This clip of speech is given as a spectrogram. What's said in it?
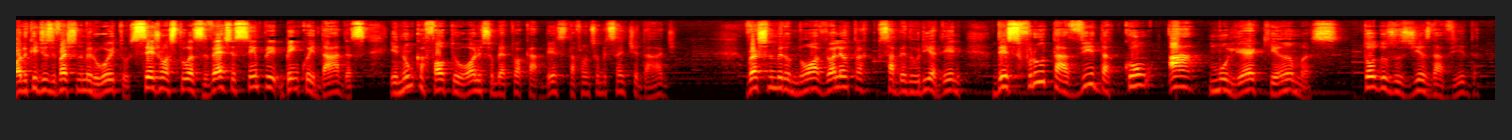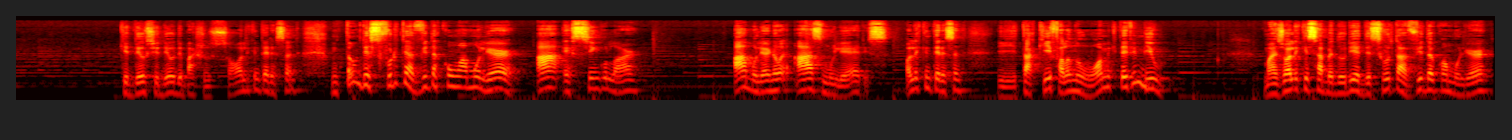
Olha o que diz o verso número 8: Sejam as tuas vestes sempre bem cuidadas, e nunca falte o óleo sobre a tua cabeça. Está falando sobre santidade. Verso número 9, olha outra sabedoria dele. Desfruta a vida com a mulher que amas todos os dias da vida que Deus te deu debaixo do sol. Olha que interessante. Então, desfrute a vida com a mulher. A é singular. A mulher não é as mulheres. Olha que interessante. E está aqui falando um homem que teve mil. Mas olha que sabedoria. Desfruta a vida com a mulher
